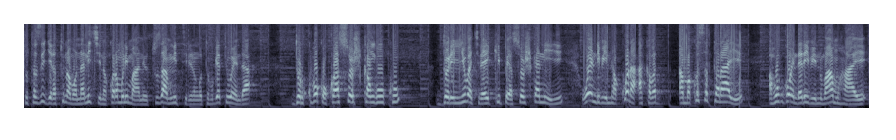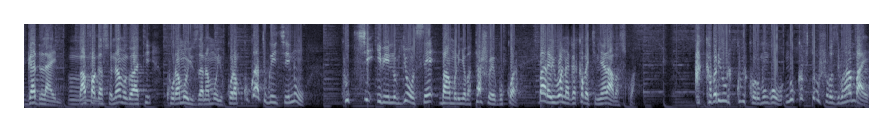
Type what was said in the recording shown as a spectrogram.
tutazigera tunabona n'ikintu akora muri mani tuzamwitirira ngo tuvuge ati wenda dore ukuboko kwa soshika nguku dore imyubakire ya ekipe ya soshika niyi wenda ibintu akora akaba amakosa ataraye ahubwo wenda ari ibintu bamuhaye bafagaso namwe bati kuramo uyu uzanamo uyu kuramo kuko yatubwiye ikintu kuki ibintu byose bamurinyo batashoboye gukora? Barabibonaga ko abakinnyi ari abaswa. Akaba ari we uri kubikora ubu ngubu. Nuko afite ubushobozi buhambaye.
